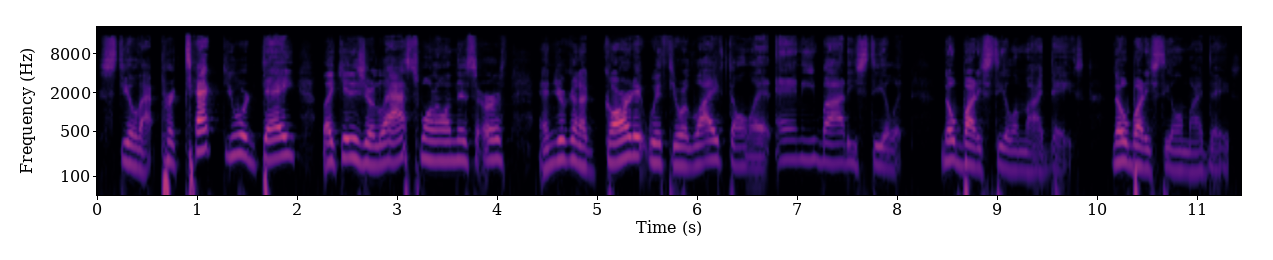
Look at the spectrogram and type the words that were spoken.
steal that. Protect your day like it is your last one on this earth and you're going to guard it with your life. Don't let anybody steal it. Nobody's stealing my days. Nobody's stealing my days.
